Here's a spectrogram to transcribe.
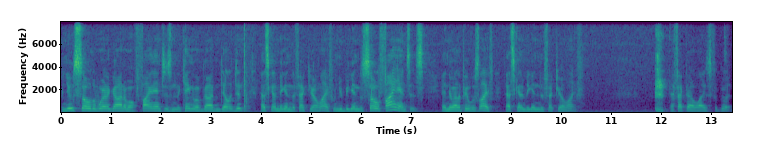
When you sow the Word of God about finances and the kingdom of God and diligence, that's going to begin to affect your life. When you begin to sow finances, into other people's life, that's going to begin to affect your life. affect our lives for good.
